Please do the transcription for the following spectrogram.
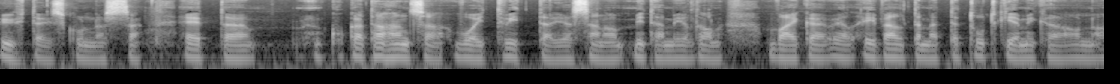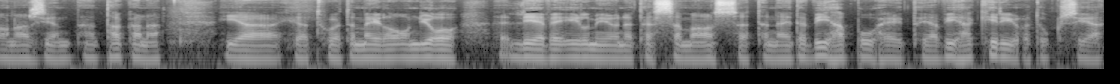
yhteiskunnassa, että kuka tahansa voi Twitteriä sanoa, mitä mieltä on, vaikka ei välttämättä tutkia, mikä on, on asian takana. Ja, ja tuota, meillä on jo lieveilmiönä tässä maassa, että näitä vihapuheita ja vihakirjoituksia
